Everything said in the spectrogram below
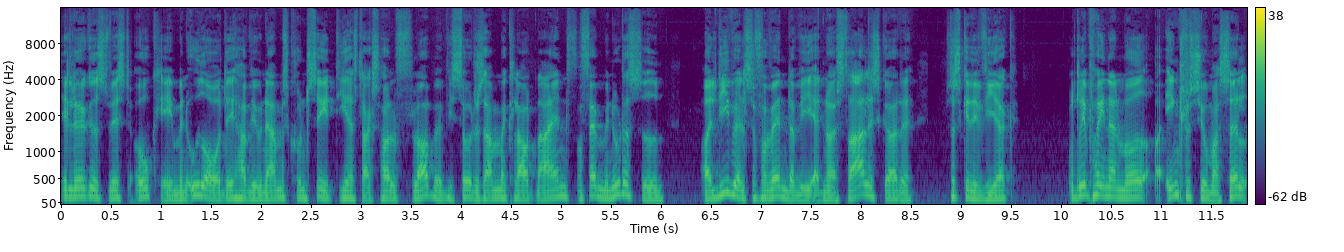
det lykkedes vist okay, men udover det har vi jo nærmest kun set de her slags hold floppe. Vi så det samme med Cloud9 for fem minutter siden, og alligevel så forventer vi, at når Astralis gør det, så skal det virke. Og det er på en eller anden måde, og inklusive mig selv,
